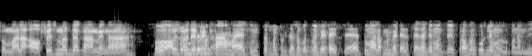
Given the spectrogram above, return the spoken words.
तुम्हाला ऑफिसमधलं काम आहे ना हो ऑफिसमध्ये पण भेटा. काम आहे तुमचं पण तुमच्यासोबत पण भेटायचं आहे तुम्हाला पण भेटायचं त्यासाठी म्हणतोय. प्रॉपर कुठले म्हणलो पुण्यामध्ये?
